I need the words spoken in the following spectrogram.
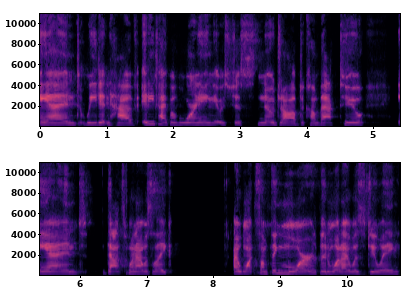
and we didn't have any type of warning. It was just no job to come back to. And that's when I was like, I want something more than what I was doing.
